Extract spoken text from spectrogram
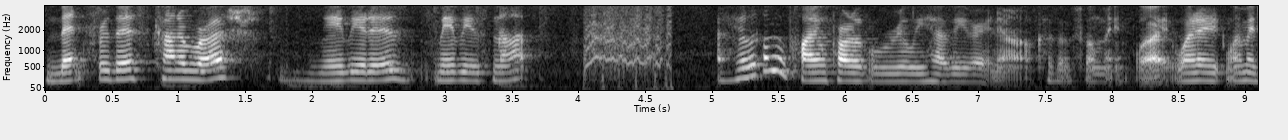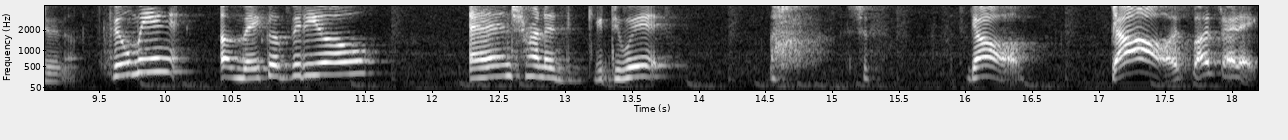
meant for this kind of brush. Maybe it is, maybe it's not. I feel like I'm applying product really heavy right now because I'm filming. Why, why, did, why am I doing that? Filming a makeup video and trying to do it, it's just, y'all, y'all, it's frustrating.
